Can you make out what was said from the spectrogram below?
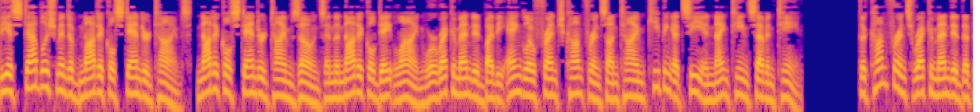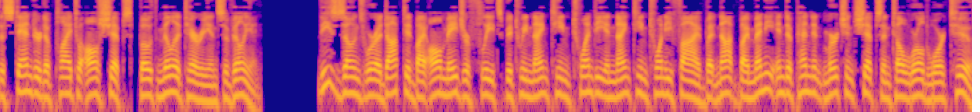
The establishment of nautical standard times, nautical standard time zones and the nautical date line were recommended by the Anglo-French Conference on Time Keeping at Sea in 1917. The conference recommended that the standard apply to all ships, both military and civilian. These zones were adopted by all major fleets between 1920 and 1925 but not by many independent merchant ships until World War II.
